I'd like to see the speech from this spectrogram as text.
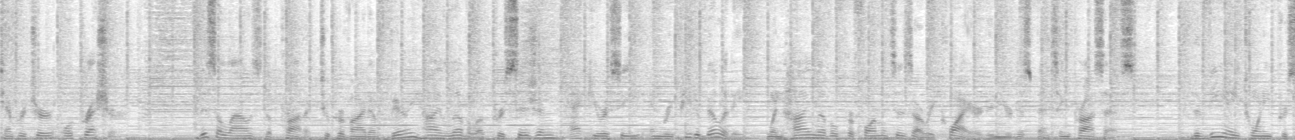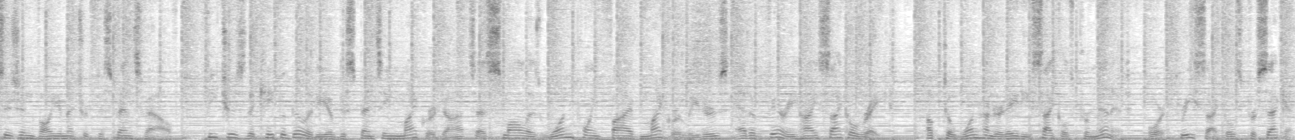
temperature, or pressure. This allows the product to provide a very high level of precision, accuracy, and repeatability when high-level performances are required in your dispensing process. The VA20 Precision Volumetric Dispense Valve features the capability of dispensing microdots as small as 1.5 microliters at a very high cycle rate, up to 180 cycles per minute or 3 cycles per second.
